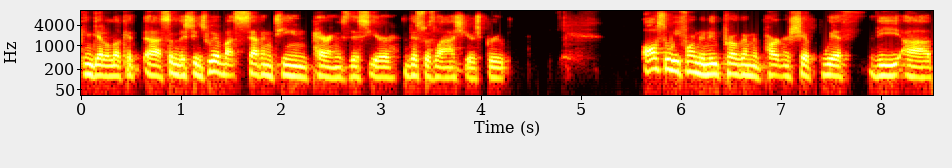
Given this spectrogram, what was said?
You can get a look at uh, some of the students. We have about 17 pairings this year. This was last year's group. Also, we formed a new program in partnership with the uh,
